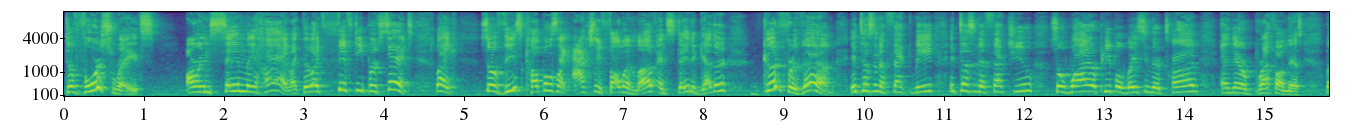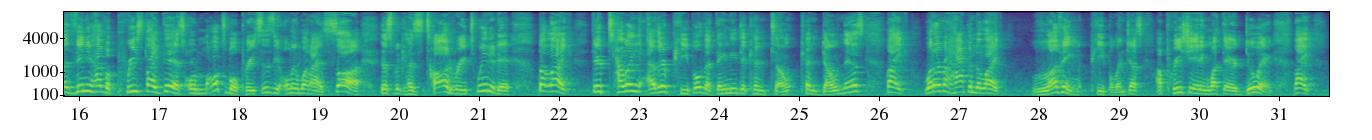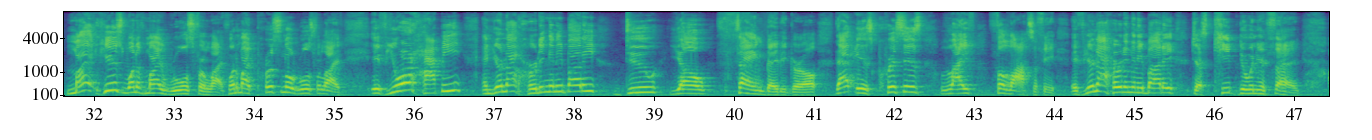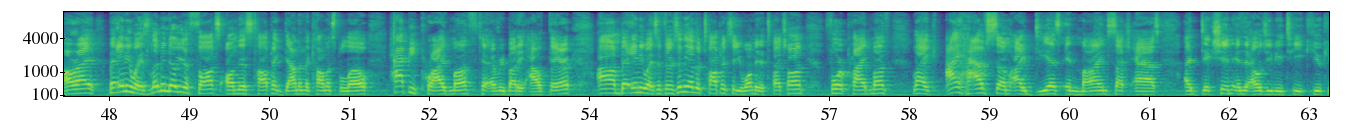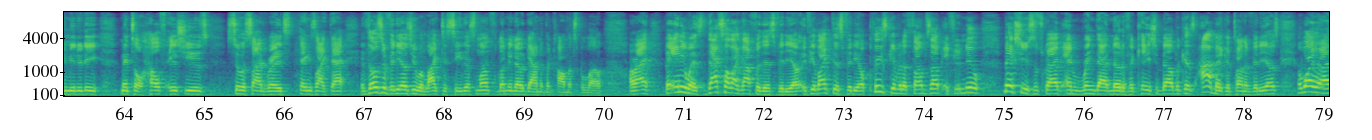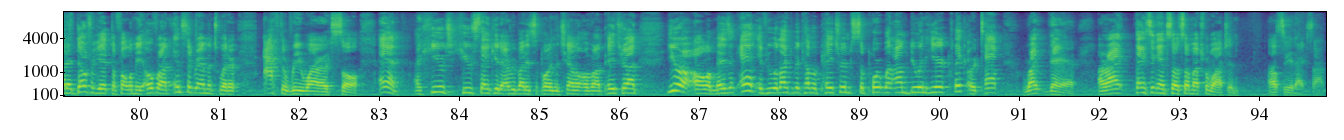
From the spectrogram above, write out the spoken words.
divorce rates are insanely high. Like, they're like 50%. Like, so if these couples like actually fall in love and stay together, good for them. It doesn't affect me, it doesn't affect you, so why are people wasting their time and their breath on this? But then you have a priest like this, or multiple priests, this is the only one I saw, just because Todd retweeted it, but like, they're telling other people that they need to condone, condone this? Like, whatever happened to like, loving people and just appreciating what they're doing. Like, my here's one of my rules for life, one of my personal rules for life. If you're happy and you're not hurting anybody, do yo thing, baby girl. That is Chris's life philosophy. If you're not hurting anybody, just keep doing your thing, all right? But anyways, let me know your thoughts on this topic down in the comments below. Happy Pride Month to everybody out there. Um, but anyways, if there's any other topics that you want me to touch on for Pride Month, like I have some ideas in mind such as addiction in the LGBTQ community, mental health issues, suicide rates, things like that. If those are videos you would like to see this month, let me know down in the comments below, all right? But anyways, that's all I got for this video. If you like this video, please give it a thumbs up. If you're new, make sure you subscribe and ring that notification bell because I make a ton of videos. And while you're at it, don't forget to follow me over on Instagram and Twitter at The Rewired Soul. And a huge, huge thank you to everybody supporting the channel over on Patreon. You are all amazing. And if you would like to become a patron, support what I'm doing here, click or tap right there. All right? Thanks again so, so much for watching. I'll see you next time.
